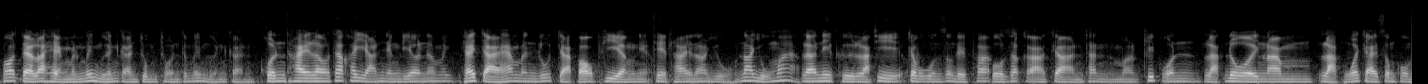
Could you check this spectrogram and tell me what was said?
เพราะแต่ละแห่งมันไม่เหมือนกันชุมชนจะไม่เหมือนกัน คนไทยเราถ้าขยันอย่างเดียวนะไม่ใช้จ่ายให้มันรู้จักพอเพียงเนี่ยประเทศไทยน่าอยู่น่าอยู่มาก และนี่คือหลักที่เจ้าพระคุณสมเด็จพระโกศกาจารย์ ท่านมาคิดค้นหลักโดยนำหลักหัวใจสังคม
